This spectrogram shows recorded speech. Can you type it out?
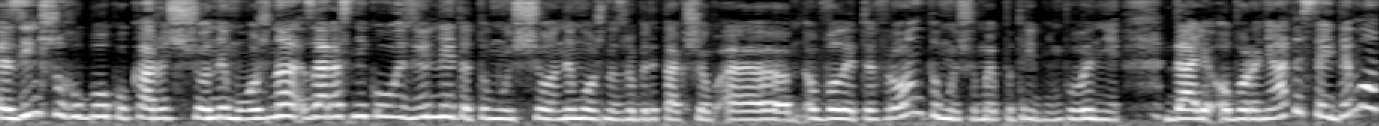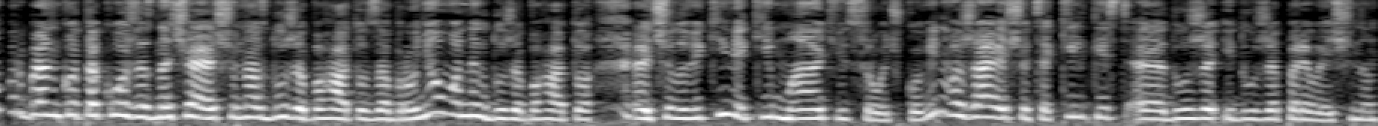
Е, З іншого боку, кажуть, що не можна зараз нікого звільнити, тому що не можна зробити так, щоб е, обвалити фронт, тому що ми потрібні повинні далі оборонятися. Йдемо. Горбенко також зазначає, що у нас дуже багато заброньованих, дуже багато чоловіків, які мають відсрочку. Він вважає, що ця кількість дуже і дуже перевищена.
